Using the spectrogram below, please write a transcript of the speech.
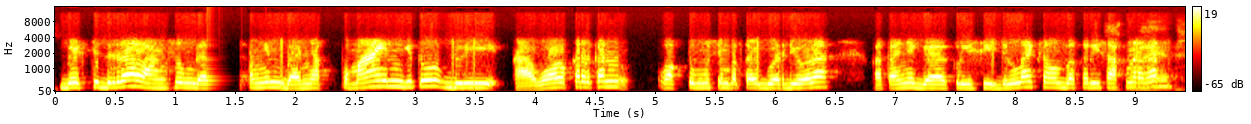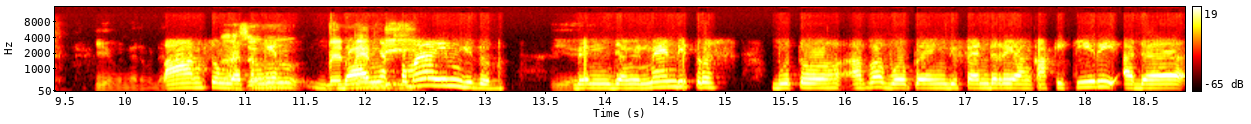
back cedera langsung datengin banyak pemain gitu. Beli Kyle Walker kan waktu musim pertama Guardiola katanya gak kelisi jelek sama Bakary Sakna kan. Iya benar benar. langsung Langsung datengin Ben banyak pemain gitu. Iya. Benjamin Mendy terus butuh apa ball playing defender yang kaki kiri ada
